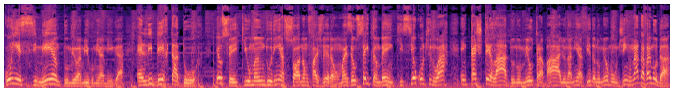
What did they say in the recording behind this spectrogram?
Conhecimento, meu amigo, minha amiga, é libertador eu sei que uma andorinha só não faz verão, mas eu sei também que se eu continuar encastelado no meu trabalho, na minha vida, no meu mundinho, nada vai mudar.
